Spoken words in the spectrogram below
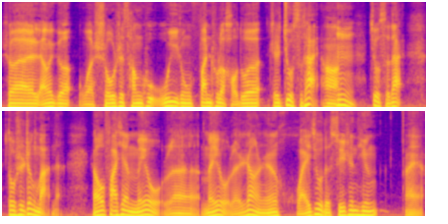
说：“两位哥，我收拾仓库，无意中翻出了好多这是旧磁带啊，嗯，旧磁带都是正版的，然后发现没有了，没有了让人怀旧的随身听。哎呀，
